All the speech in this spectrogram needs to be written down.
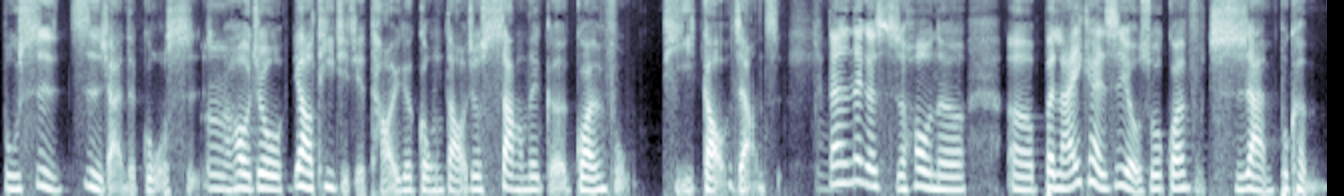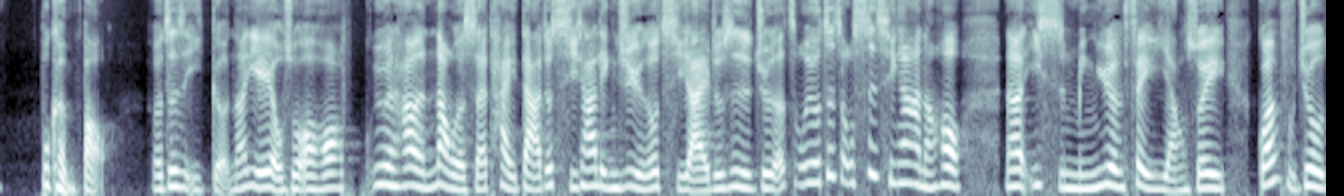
不是自然的过世，嗯、然后就要替姐姐讨一个公道，就上那个官府。提告这样子，但是那个时候呢，呃，本来一开始是有说官府吃案不肯不肯报，而这是一个，那也有说哦，因为他们闹得实在太大，就其他邻居也都起来，就是觉得怎么有这种事情啊，然后那一时民怨沸扬，所以官府就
